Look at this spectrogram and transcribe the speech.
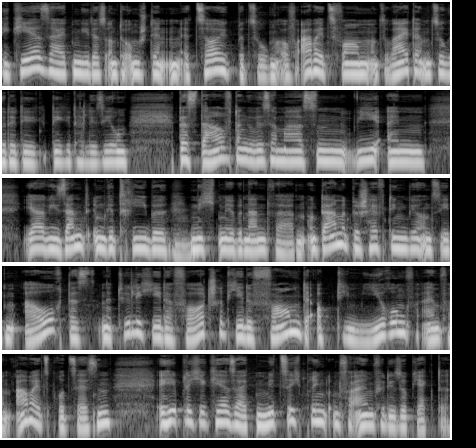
die Kehrseiten, die das unter Umständen erzeugt, bezogen auf Arbeitsformen und so weiter im Zuge der Digitalisierung, das darf dann gewissermaßen wie ein, ja, wie Sand im Getriebe mhm. nicht mehr benannt werden. Und damit beschäftigen wir uns eben auch, dass natürlich jeder Fortschritt, jede Form der Optimierung, vor allem von Arbeitsprozessen, erhebliche Kehrseiten mit sich bringt und vor allem für die Subjekte.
